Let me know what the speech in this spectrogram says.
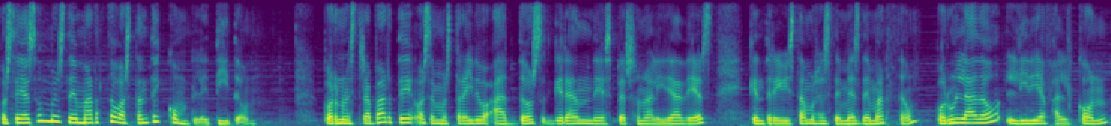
O sea, es un mes de marzo bastante completito. Por nuestra parte, os hemos traído a dos grandes personalidades que entrevistamos este mes de marzo. Por un lado, Lidia Falcón,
